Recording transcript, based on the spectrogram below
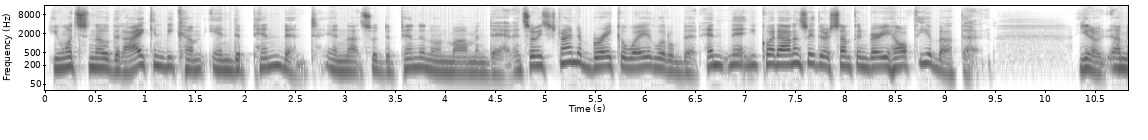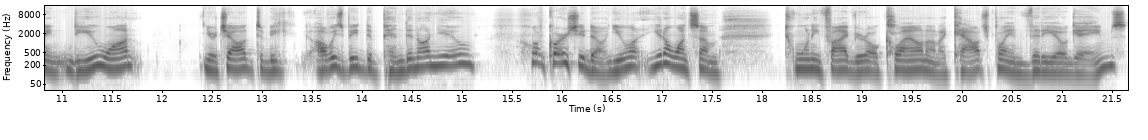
he wants to know that I can become independent and not so dependent on mom and dad. And so he's trying to break away a little bit. And, and quite honestly, there's something very healthy about that. You know, I mean, do you want your child to be always be dependent on you? Well, of course you don't. You want you don't want some 25 year old clown on a couch playing video games.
